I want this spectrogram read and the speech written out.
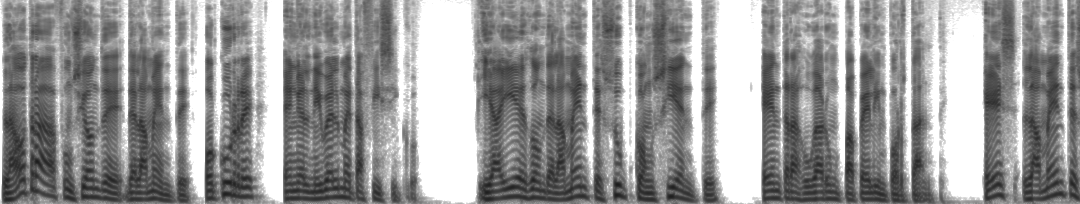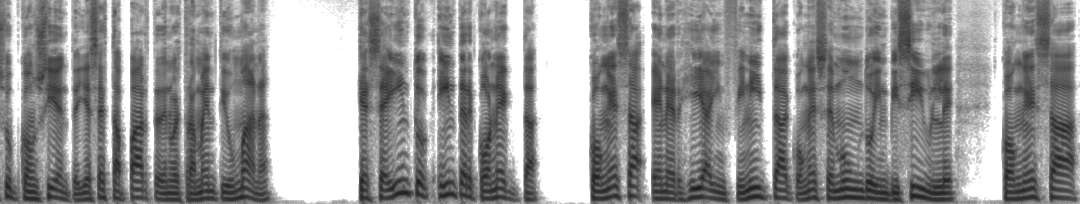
La otra función de, de la mente ocurre en el nivel metafísico. Y ahí es donde la mente subconsciente entra a jugar un papel importante. Es la mente subconsciente, y es esta parte de nuestra mente humana, que se interconecta con esa energía infinita, con ese mundo invisible, con esa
